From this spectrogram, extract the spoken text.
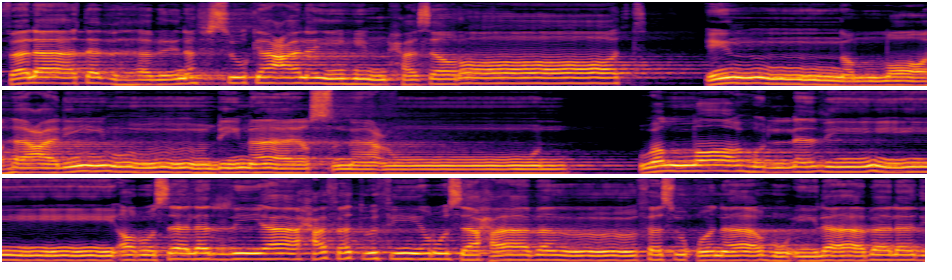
فلا تذهب نفسك عليهم حسرات إن الله عليم بما يصنعون والله الذي أرسل الرياح فتثير سحابا فسقناه إلى بلد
